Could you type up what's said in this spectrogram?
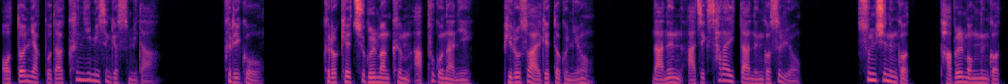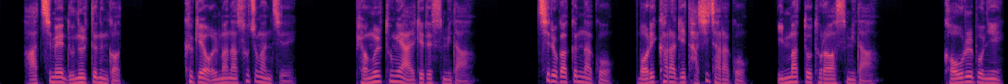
어떤 약보다 큰 힘이 생겼습니다. 그리고 그렇게 죽을 만큼 아프고 나니 비로소 알겠더군요. 나는 아직 살아있다는 것을요. 숨 쉬는 것, 밥을 먹는 것, 아침에 눈을 뜨는 것. 그게 얼마나 소중한지 병을 통해 알게 됐습니다. 치료가 끝나고 머리카락이 다시 자라고 입맛도 돌아왔습니다. 거울을 보니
